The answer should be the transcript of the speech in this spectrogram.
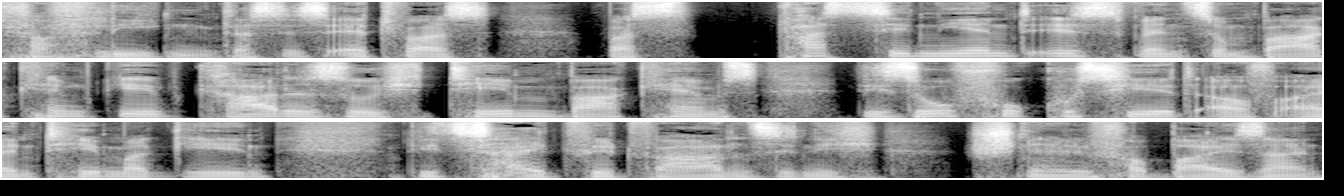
verfliegen. Das ist etwas, was faszinierend ist, wenn es um Barcamp geht, gerade solche Themen-Barcamps, die so fokussiert auf ein Thema gehen, die Zeit wird wahnsinnig schnell vorbei sein.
